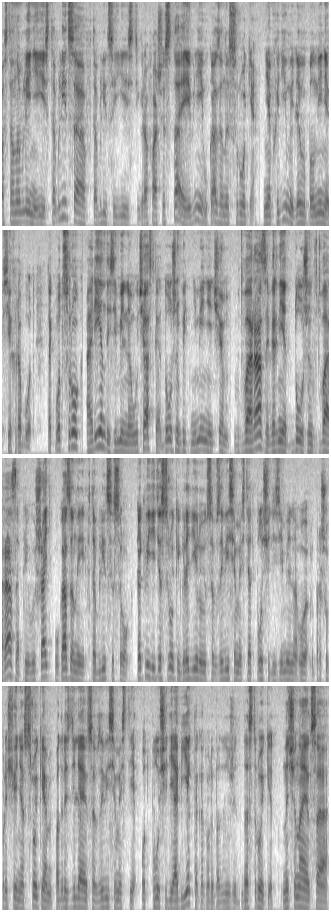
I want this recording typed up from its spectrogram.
постановлении есть таблица, в таблице есть графа 6 и в ней указаны сроки, необходимые для выполнения всех работ. Так вот, срок аренды земельного участка должен быть не менее чем в два раза, вернее, должен в два раза превышать указанный в таблице срок. Как видите, сроки градируются в зависимости от площади земельного, о, прошу прощения, сроки подразделяются в зависимости от площади объекта, который подлежит достройке. Начинаются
